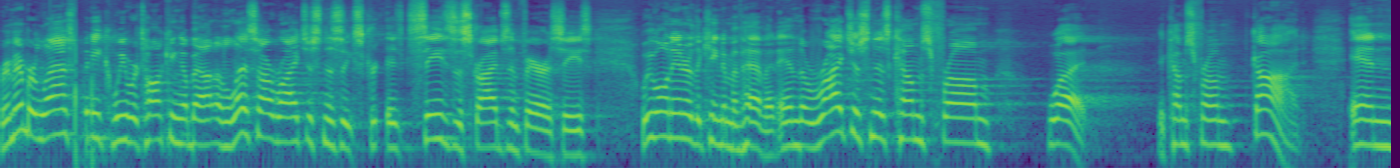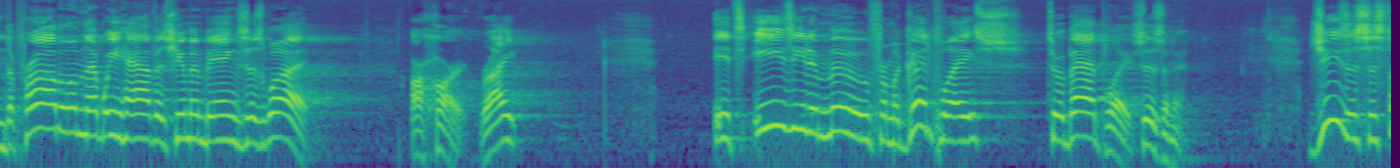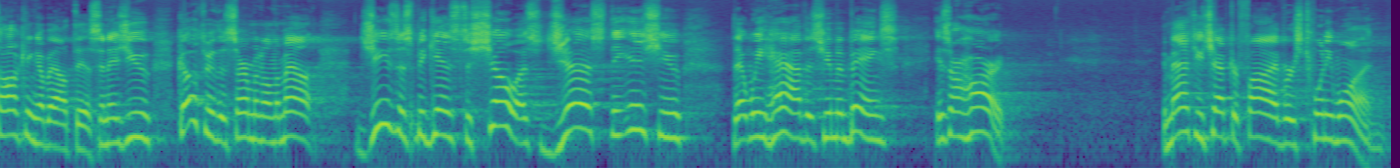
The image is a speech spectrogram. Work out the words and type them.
Remember last week we were talking about unless our righteousness exceeds the scribes and Pharisees, we won't enter the kingdom of heaven. And the righteousness comes from what? It comes from God. And the problem that we have as human beings is what? Our heart, right? It's easy to move from a good place to a bad place, isn't it? Jesus is talking about this. And as you go through the Sermon on the Mount, Jesus begins to show us just the issue that we have as human beings is our heart. In Matthew chapter 5, verse 21,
